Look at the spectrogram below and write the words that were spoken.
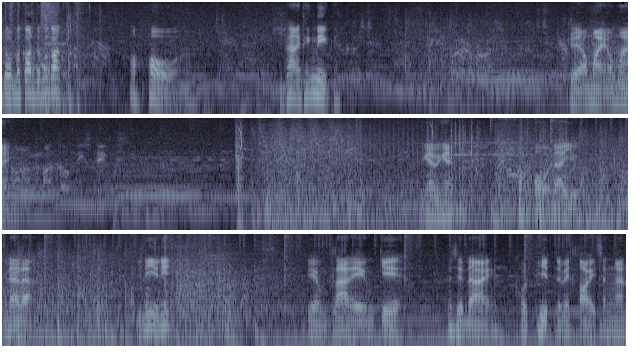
โดดมาก่อนโดดมาก่อนโอ้โหผิดพลาดทางเทคนิคโอเคเอาใหม่เอาใหม่เป็นไงเป็นไงโอ้โหได้อยู่ไม่ได้แล้วอยู่นี่อยู่นี่ เกมผมพลาดเองเมื่อกี้ไม่เสียดายโคตรผิดเลยไม่ต่อยซะงงั้น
